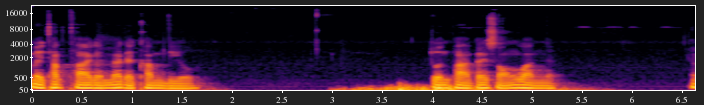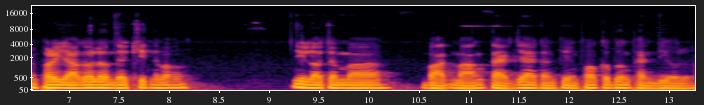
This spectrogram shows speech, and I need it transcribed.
ไม่ทักทายกันแม้แต่คำเดียว จนผ่านไปสองวันนะภรรยาก็เริ่มได้คิดนะว่า นี่เราจะมาบาดหมางแตกแยกกันเพียงเพราะกระเบื้องแผ่นเดียวเลย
